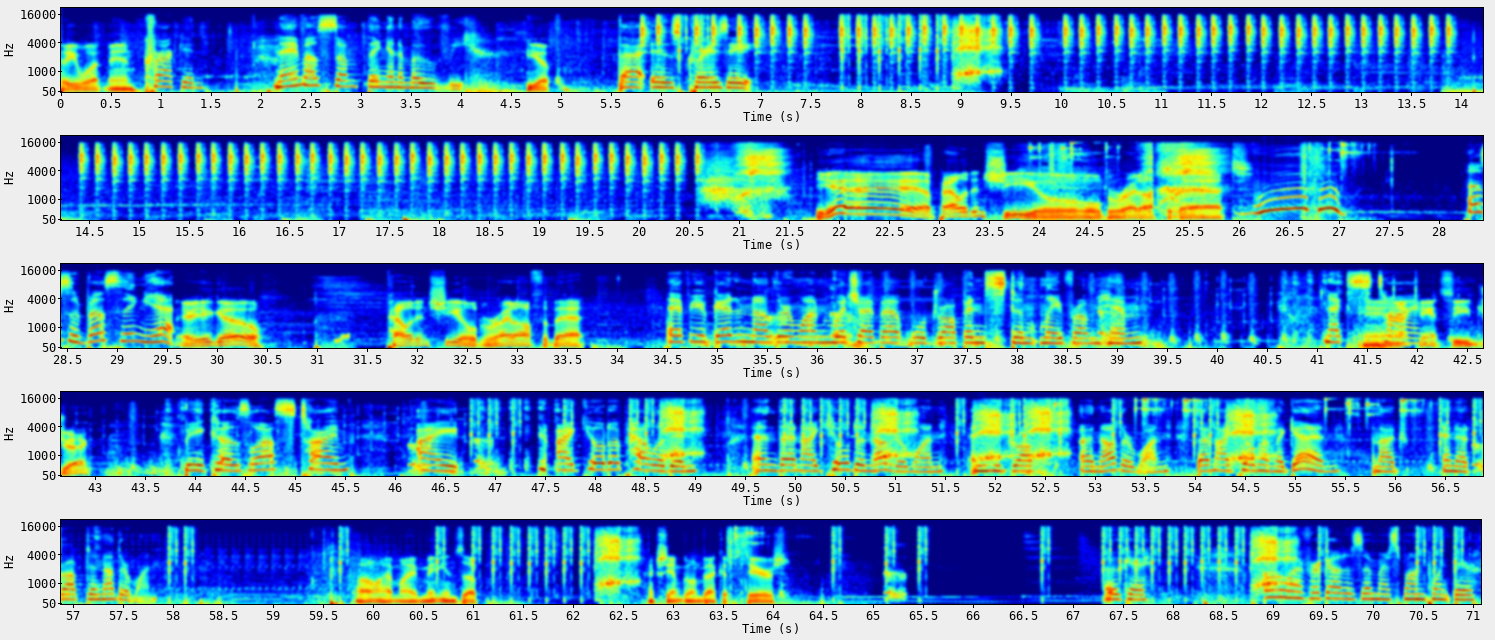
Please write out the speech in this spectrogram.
Tell you what, man. Kraken. Name us something in a movie. Yep. That is crazy. Yeah! Paladin shield right off the bat. Woohoo! That's the best thing yet. There you go. Paladin shield right off the bat. If you get another one, which I bet will drop instantly from him. Next And time. I can't see Jack. because last time I I killed a paladin and then I killed another one and he dropped another one. Then I killed him again and I and it dropped another one. I don't have my minions up. Actually, I'm going back upstairs. Okay. Oh, I forgot to set my spawn point there.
